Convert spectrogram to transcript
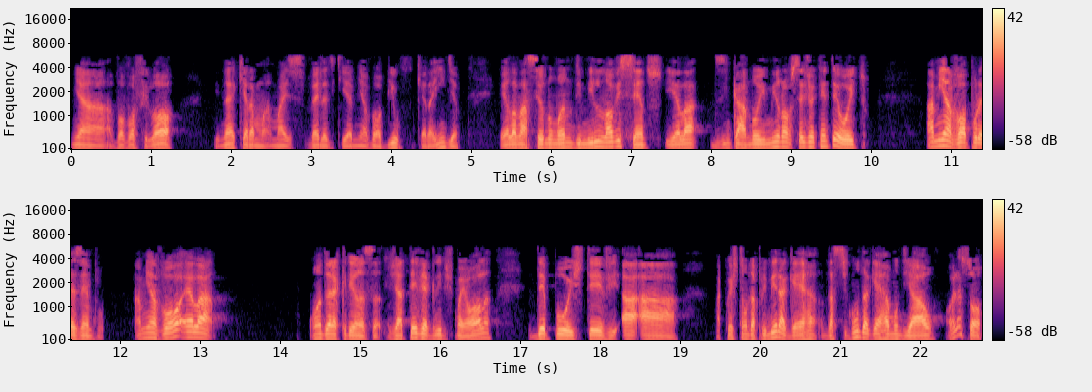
minha vovó Filó, né, que era mais velha do que a minha avó Bill, que era índia, ela nasceu no ano de 1900 e ela desencarnou em 1988. A minha avó, por exemplo, a minha avó, ela, quando era criança, já teve a gripe espanhola, depois teve a, a, a questão da Primeira Guerra, da Segunda Guerra Mundial, olha só.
